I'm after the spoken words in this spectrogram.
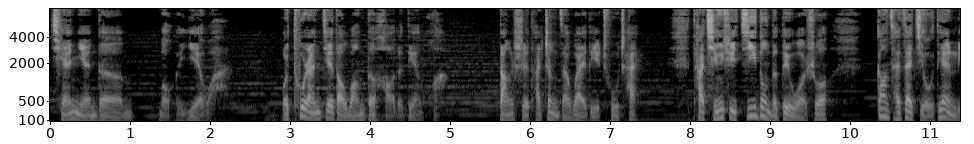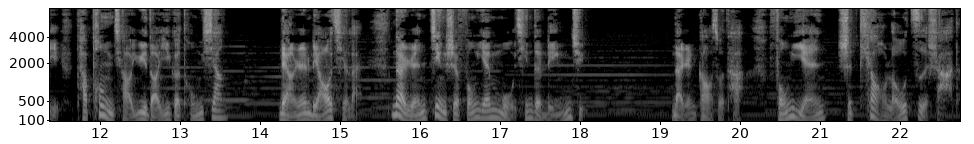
前年的某个夜晚，我突然接到王德好的电话，当时他正在外地出差。他情绪激动地对我说：“刚才在酒店里，他碰巧遇到一个同乡，两人聊起来。那人竟是冯岩母亲的邻居。那人告诉他，冯岩是跳楼自杀的。”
